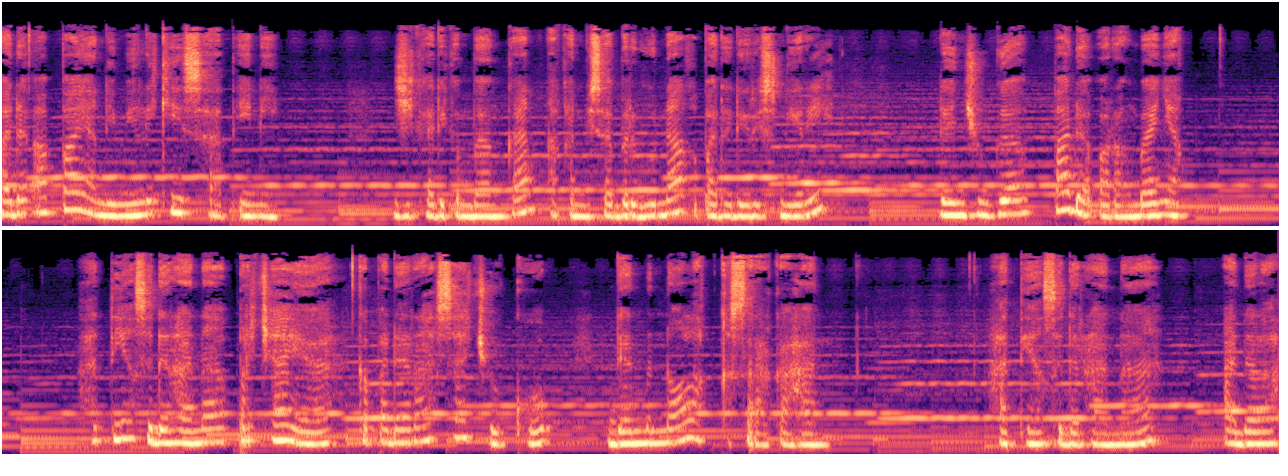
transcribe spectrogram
pada apa yang dimiliki saat ini. Jika dikembangkan, akan bisa berguna kepada diri sendiri dan juga pada orang banyak. Hati yang sederhana percaya kepada rasa cukup dan menolak keserakahan. Hati yang sederhana adalah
